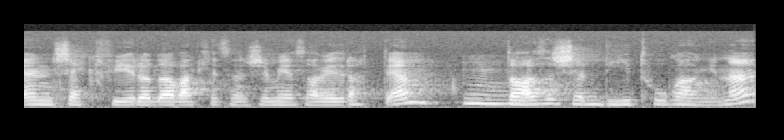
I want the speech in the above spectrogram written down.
en kjekk fyr, og det har vært litt sånn kjemi, så har vi dratt hjem. Mm. Da har det så skjedd de to gangene.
